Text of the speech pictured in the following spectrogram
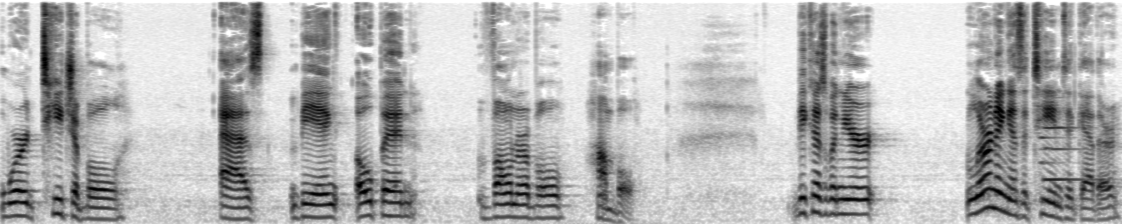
word teachable as being open, vulnerable, humble. Because when you're learning as a team together,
